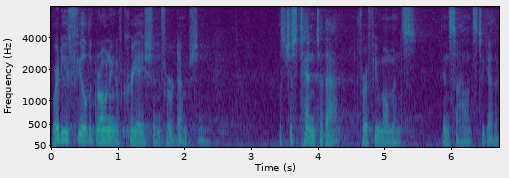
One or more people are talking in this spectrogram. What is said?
Where do you feel the groaning of creation for redemption? Let's just tend to that for a few moments in silence together.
